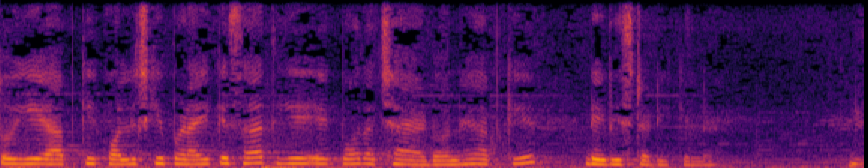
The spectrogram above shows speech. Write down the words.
तो ये आपकी कॉलेज की पढ़ाई के साथ ये एक बहुत अच्छा एड ऑन है आपकी डेली स्टडी के लिए।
